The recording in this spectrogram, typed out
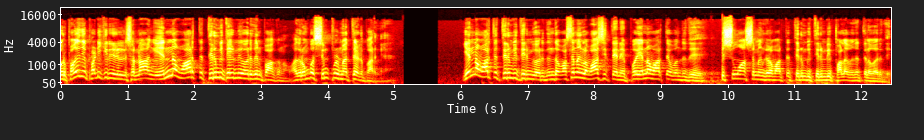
ஒரு பகுதியை படிக்கிறீர்கள் சொன்னால் அங்கே என்ன வார்த்தை திரும்பி திரும்பி வருதுன்னு பார்க்கணும். அது ரொம்ப சிம்பிள் மெத்தட் பாருங்க. என்ன வார்த்தை திரும்பி திரும்பி வருது? இந்த வசனங்களை வாசித்தேனே இப்போ என்ன வார்த்தை வந்தது? விசுவாசம் என்கிற வார்த்தை திரும்பி திரும்பி பல விதத்தில் வருது.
